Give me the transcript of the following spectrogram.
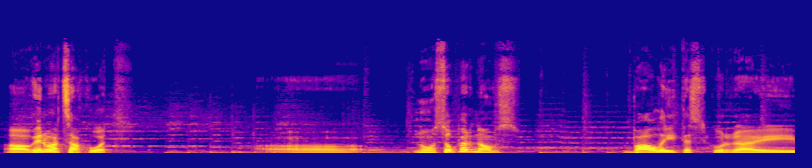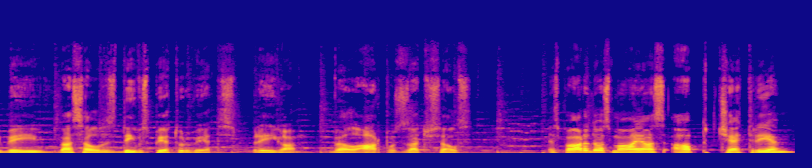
Uh, vienmēr sakot, uh, no supernovas ballītes, kurai bija veselas divas pieturvietas Rīgā, vēl ārpus Zaķu salas. Es pārādos mājās ap četriem.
